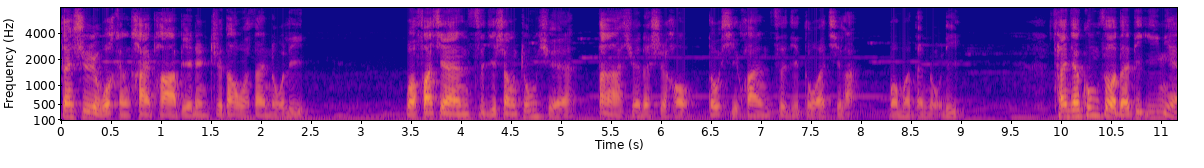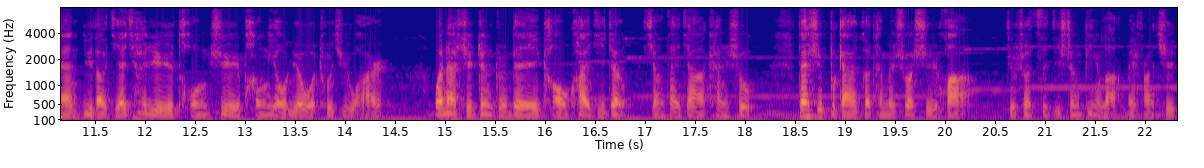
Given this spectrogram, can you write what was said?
但是我很害怕别人知道我在努力。我发现自己上中学、大学的时候都喜欢自己躲起来，默默的努力。参加工作的第一年，遇到节假日，同事朋友约我出去玩我那时正准备考会计证，想在家看书，但是不敢和他们说实话，就说自己生病了，没法去。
